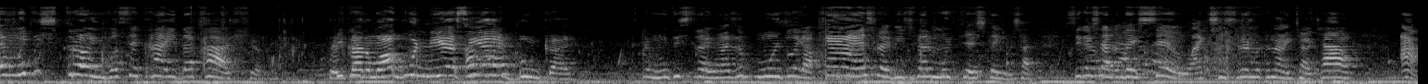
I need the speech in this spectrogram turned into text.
é muito estranho você cair da caixa. Ficar numa agonia assim, aí, bum, cai. É muito estranho, mas é muito legal. É, esse foi o vídeo. Espero muito que vocês tenham gostado. Se gostaram, deixe seu like, se inscreva no canal e tchau, tchau. Ah,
